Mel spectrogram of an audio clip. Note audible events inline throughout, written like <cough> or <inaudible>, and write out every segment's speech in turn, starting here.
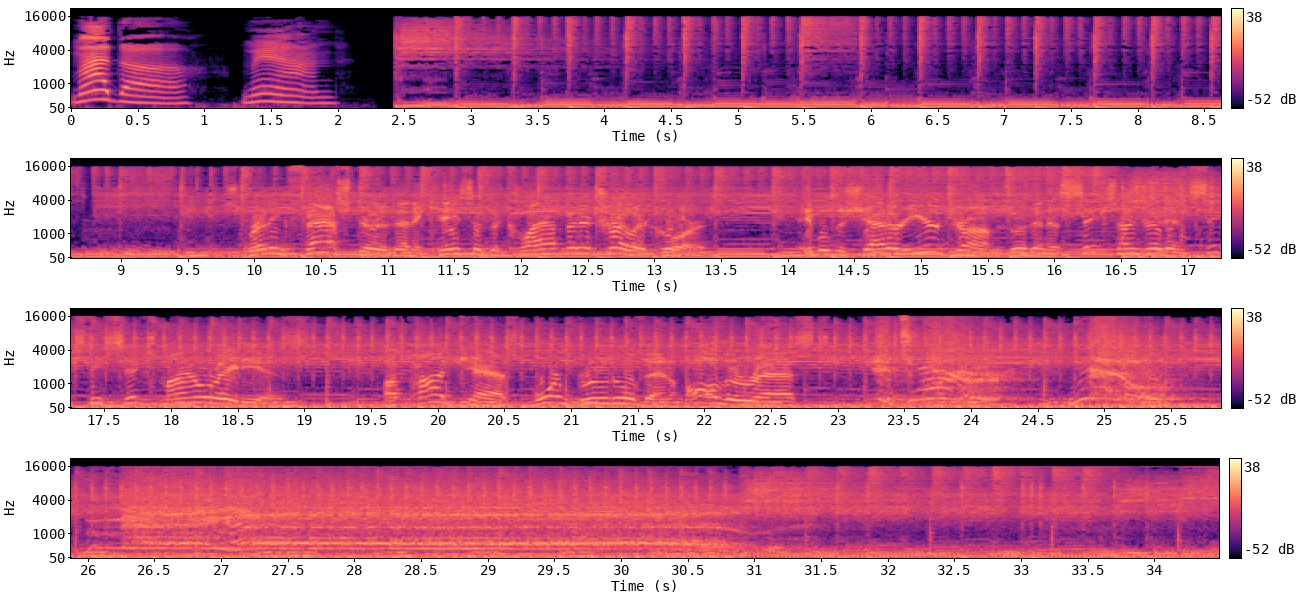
Mother, man. Spreading faster than a case of the clap in a trailer court. Able to shatter eardrums within a 666 mile radius. A podcast more brutal than all the rest. It's murder! Metal!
